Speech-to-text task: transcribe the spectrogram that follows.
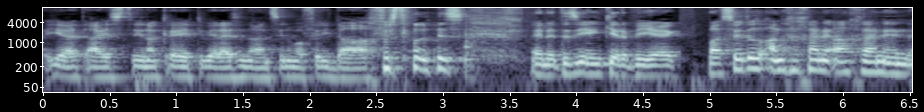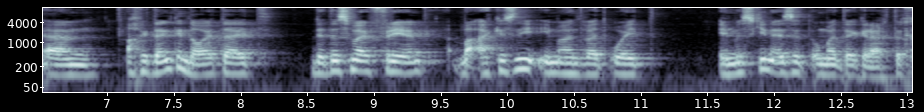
jy het huis toe en dan kry jy 2000 rand sien maar vir die dag. Verstaan is en dit is een keer 'n week. Maar so het ons aangegaan en aangaan en ehm um, ag ek dink in daai tyd dit is my vreemd, maar ek is nie iemand wat ooit en miskien is dit omdat ek regtig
